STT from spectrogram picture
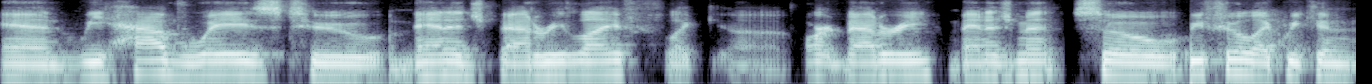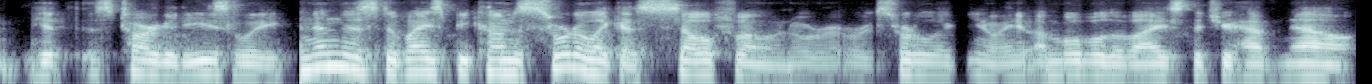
And we have ways to manage battery life, like uh, smart battery management. So we feel like we can hit this target easily. And then this device becomes sort of like a cell phone or, or sort of like, you know, a mobile device that you have now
